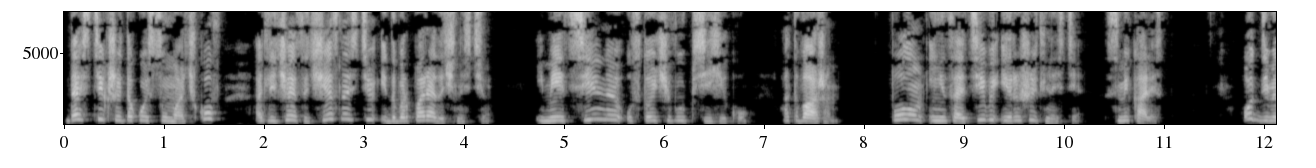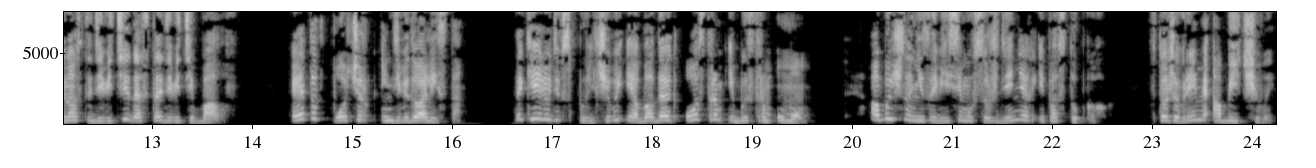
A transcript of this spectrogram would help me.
Достигший такой суммы очков отличается честностью и добропорядочностью, имеет сильную устойчивую психику, отважен, полон инициативы и решительности, смекалист. От 99 до 109 баллов. Этот почерк индивидуалиста. Такие люди вспыльчивы и обладают острым и быстрым умом. Обычно независимы в суждениях и поступках. В то же время обидчивы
